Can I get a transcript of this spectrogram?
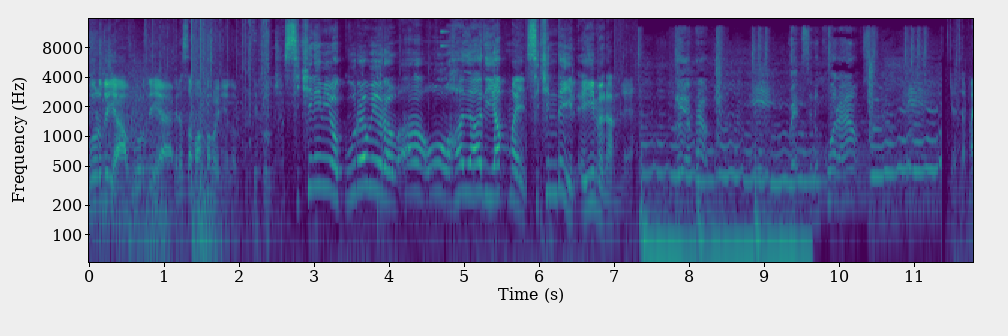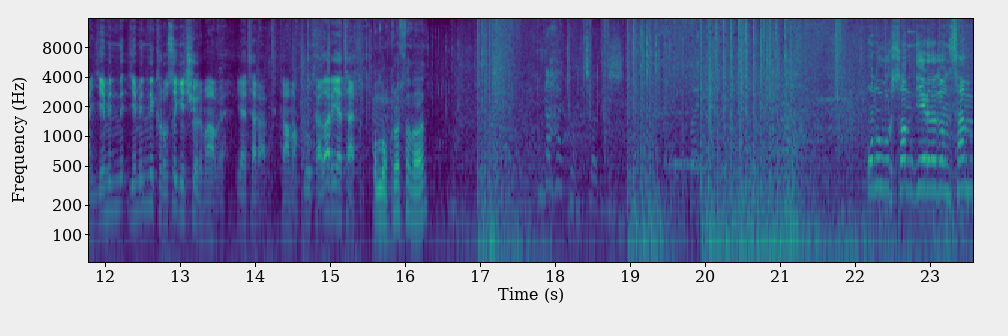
vurdu ya vurdu ya. Biraz da vandal oynayalım. Default. Skinim yok vuramıyorum. Aa o hadi hadi yapmayın. Skin değil eğim önemli. Yeter ben yeminli yeminli cross'a geçiyorum abi. Yeter artık tamam. Bu kadar yeter. Oğlum cross ne lan? Daha çok çalış. Onu vursam diğerine dönsem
